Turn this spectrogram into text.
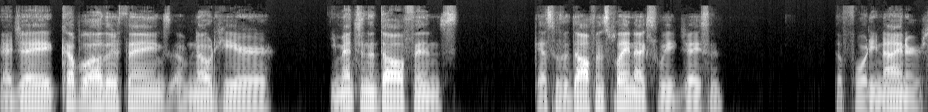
Yeah, Jay. A couple other things of note here. You mentioned the Dolphins. Guess who the Dolphins play next week, Jason? The 49ers.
